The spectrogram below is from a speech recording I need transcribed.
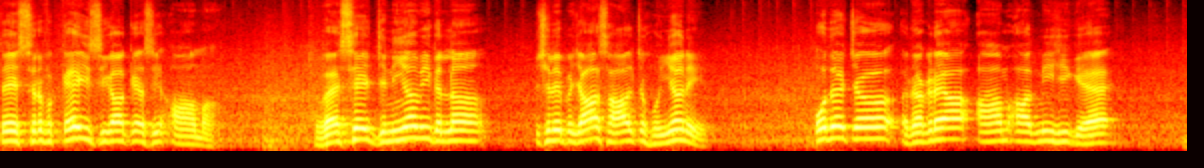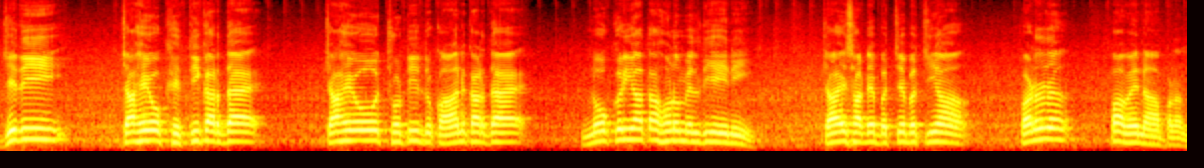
ਤੇ ਸਿਰਫ ਕਹਿ ਹੀ ਸੀਗਾ ਕਿ ਅਸੀਂ ਆਮ ਆ ਵੈਸੇ ਜਿੰਨੀਆਂ ਵੀ ਗੱਲਾਂ ਪਿਛਲੇ 50 ਸਾਲ ਚ ਹੋਈਆਂ ਨੇ, ਉਹਦੇ ਚ ਰਗੜਿਆ ਆਮ ਆਦਮੀ ਹੀ ਗਿਆ ਜਿਹਦੀ ਚਾਹੇ ਉਹ ਖੇਤੀ ਕਰਦਾ ਹੈ, ਚਾਹੇ ਉਹ ਛੋਟੀ ਦੁਕਾਨ ਕਰਦਾ ਹੈ, ਨੌਕਰੀਆਂ ਤਾਂ ਹੁਣ ਮਿਲਦੀਆਂ ਹੀ ਨਹੀਂ। ਚਾਹੇ ਸਾਡੇ ਬੱਚੇ ਬੱਚੀਆਂ ਪੜਨ ਭਾਵੇਂ ਨਾ ਪੜਨ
